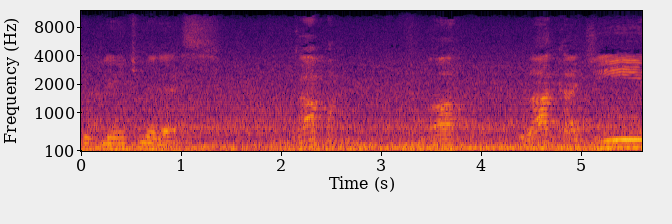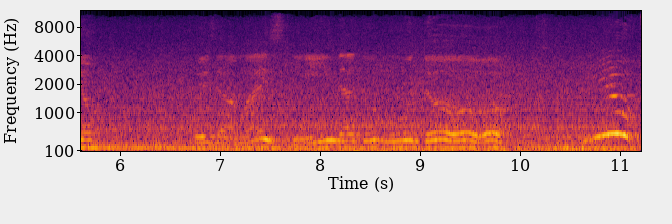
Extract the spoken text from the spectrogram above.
que o cliente merece. Capa, ó, lacadinho, coisa mais linda do mundo. Iu!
